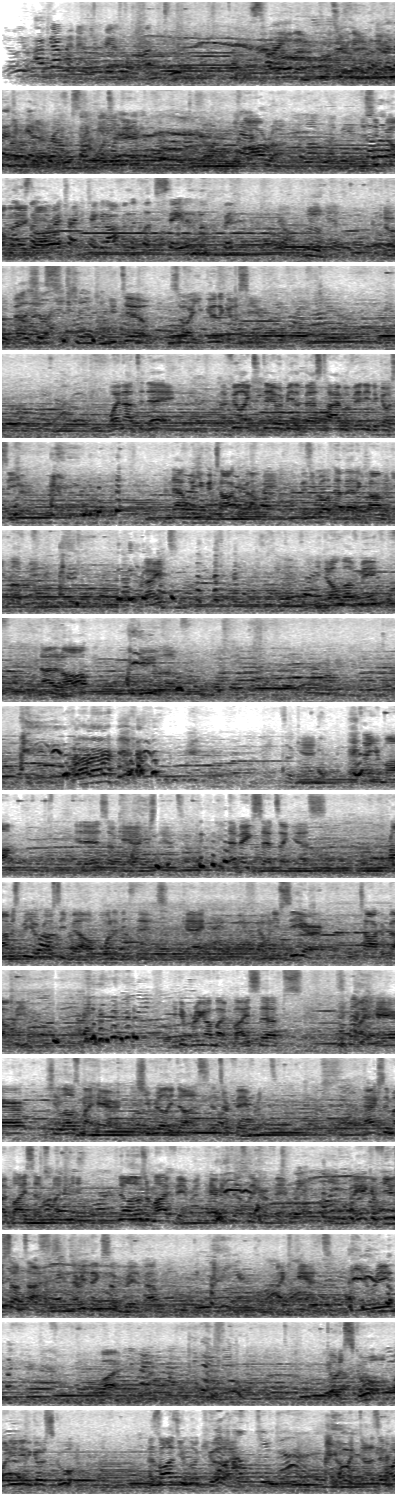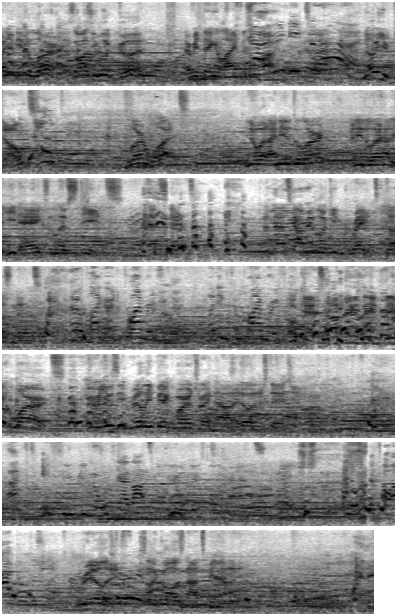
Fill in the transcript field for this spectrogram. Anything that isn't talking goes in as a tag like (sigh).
I've got my magic band. On. Sorry. What's your name? My magic band broke, so I can't What's your name? it. Yeah. Ara. You The see little clips, like when I tried to take it off and the clip stayed in the thing. You know who Belle is? You do. So are you gonna go see her? Why not today? I feel like today would be the best time of any to go see her. (laughs) That way you could talk about me. Because you both have that in common. You love me. Right? You don't love me? Not at all? Who do you love? Her? It's okay. Is that your mom? It is? Okay, I understand. That makes sense, I guess. Promise me you'll go see Belle one of these days, okay? And when you see her, talk about me. You can bring on my biceps, my hair. She loves my hair. She really does. It's her favorite. Actually, my biceps might be. No, those are my favorite. Hair is definitely her favorite. I get confused sometimes. Everything's so great about me. I can't. You read? Why? Go to school. Why do you need to go to school? As long as you look good. No, it doesn't. Why do you need to learn? As long as you look good, everything in life is fine. No, you don't. Learn what? You know what I needed to learn? I need to learn how to eat eggs and live steeds. That's it. (laughs) And that's got me looking great, doesn't it? Like a wedding culinary. Okay, stop using big words. You're using really big words right now and I don't understand you. Really?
